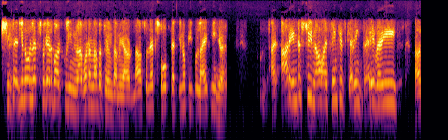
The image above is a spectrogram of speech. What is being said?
she said, you know, let's forget about Queen. I've got another film coming out now. So let's hope that, you know, people like me here. I, our industry now, I think, is getting very, very uh,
